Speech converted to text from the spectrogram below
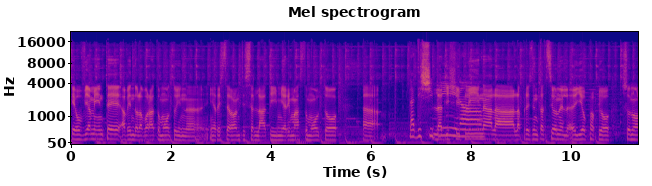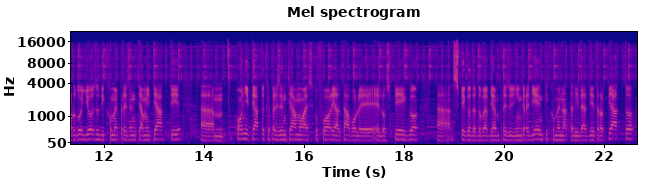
E ovviamente avendo lavorato molto in, in ristoranti stellati mi è rimasto molto... La disciplina, la, disciplina la, la, presentazione, io proprio sono orgoglioso di come presentiamo i piatti, Um, ogni piatto che presentiamo esco fuori al tavolo e, e lo spiego, uh, spiego da dove abbiamo preso gli ingredienti, come è nata l'idea dietro al piatto,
